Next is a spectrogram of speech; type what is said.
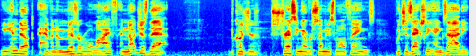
you end up having a miserable life, and not just that, because you're stressing over so many small things, which is actually anxiety.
